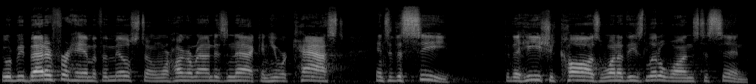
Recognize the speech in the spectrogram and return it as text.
it would be better for him if a millstone were hung around his neck and he were cast into the sea than that he should cause one of these little ones to sin.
